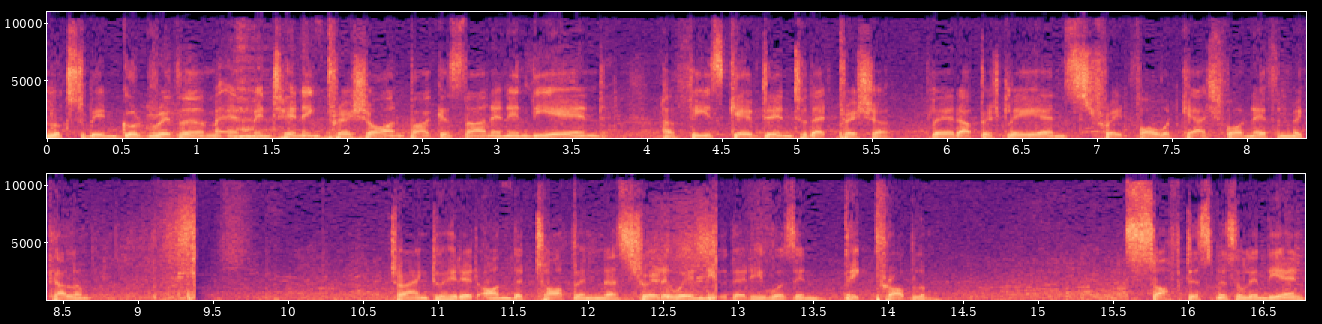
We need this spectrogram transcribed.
Looks to be in good rhythm and maintaining pressure on Pakistan. And in the end, Hafiz caved in to that pressure. Played uppishly and straightforward catch for Nathan McCullum. Trying to hit it on the top and uh, straight away knew that he was in big problem. Soft dismissal in the end.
